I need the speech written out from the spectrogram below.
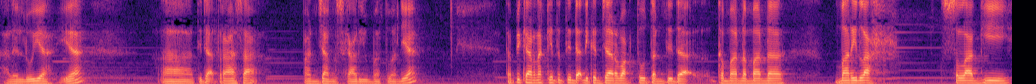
Haleluya ya. Uh, tidak terasa panjang sekali umat Tuhan ya. Tapi karena kita tidak dikejar waktu dan tidak ke mana-mana, marilah selagi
